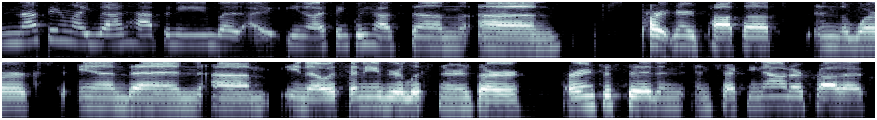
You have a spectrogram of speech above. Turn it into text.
nothing like that happening, but I, you know, I think we have some um, partnered pop ups in the works, and then, um, you know, if any of your listeners are are interested in, in checking out our products,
